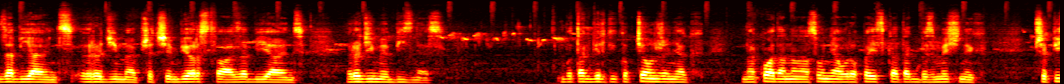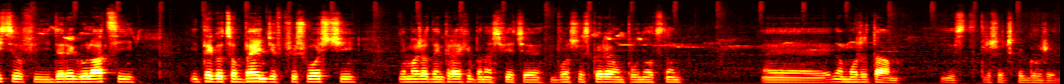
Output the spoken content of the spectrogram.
zabijając rodzime przedsiębiorstwa, zabijając rodzimy biznes. Bo tak wielkich obciążeń, jak nakłada na nas Unia Europejska, tak bezmyślnych przepisów i deregulacji i tego, co będzie w przyszłości, nie ma żaden kraj chyba na świecie, włącznie z Koreą Północną. E, No może tam jest troszeczkę gorzej.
